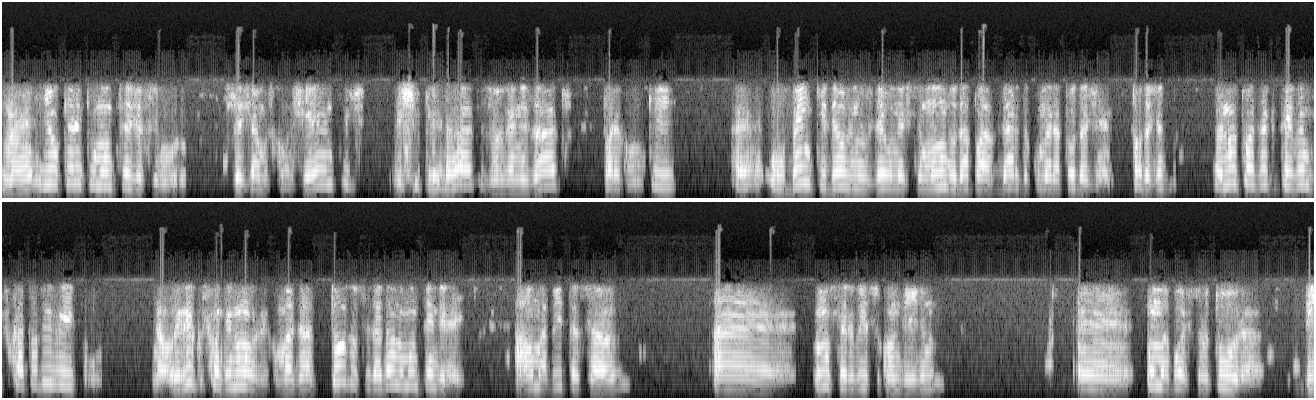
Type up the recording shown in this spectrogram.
Né? E eu quero que o mundo seja seguro. Sejamos conscientes, disciplinados, organizados, para com que o bem que Deus nos deu neste mundo dá para dar de comer a toda a gente. Toda a gente. Eu não estou a dizer que devemos ficar todos ricos. Não, os ricos continuam ricos, mas a, todo cidadão no mundo tem direito. Há uma habitação, a um serviço condigno, eh, uma boa estrutura de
